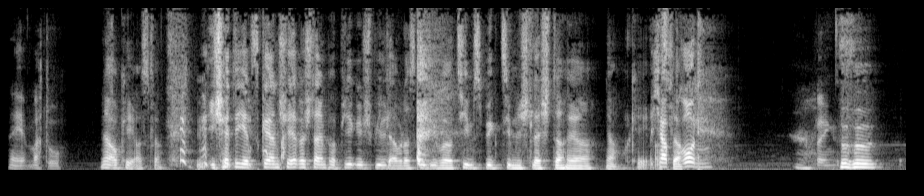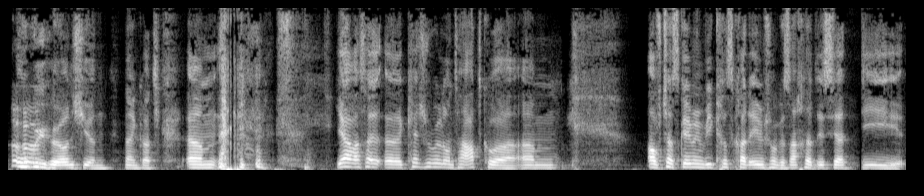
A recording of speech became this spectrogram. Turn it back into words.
nee, mach du. ja, okay, alles klar. Ich hätte jetzt gern Schere, Stein, Papier gespielt, aber das geht über Teamspeak ziemlich schlecht, daher, ja, okay. Ich hab klar. Übrigens. Ubi Hörnchen. Nein, Quatsch. Ähm, ja, was heißt äh, Casual und Hardcore? Ähm, auf Just Gaming, wie Chris gerade eben schon gesagt hat, ist ja die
